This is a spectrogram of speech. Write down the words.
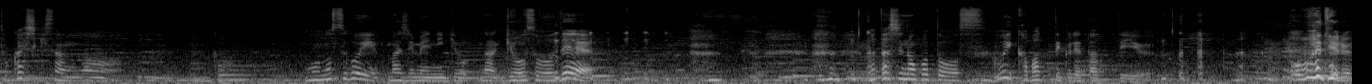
渡嘉敷さんがなんかものすごい真面目にぎょな形相で 私のことをすごいかばってくれたっていう覚えてる。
